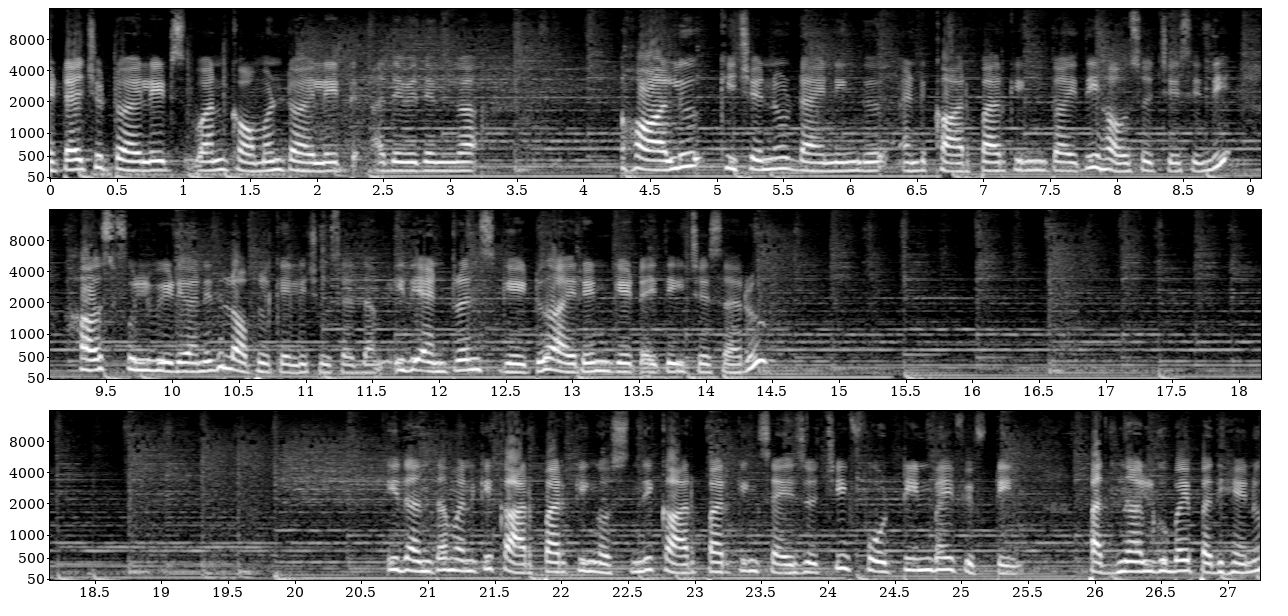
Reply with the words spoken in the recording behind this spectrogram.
attached toilets one common toilet అదేవిధంగా hall kitchen dining and car పార్కింగ్తో అయితే హౌస్ వచ్చేసింది. హౌస్ ఫుల్ వీడియో అనేది లోపలికి వెళ్ళి చూసేద్దాం. ఇది ఎంట్రన్స్ గేటు ఐరన్ గేట్ అయితే ఇచ్చేసారు ఇదంతా మనకి కార్ పార్కింగ్ వస్తుంది. కార్ పార్కింగ్ సైజ్ వచ్చి ఫోర్టీన్ బై ఫిఫ్టీన్. పద్నాలుగు బై పదిహేను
